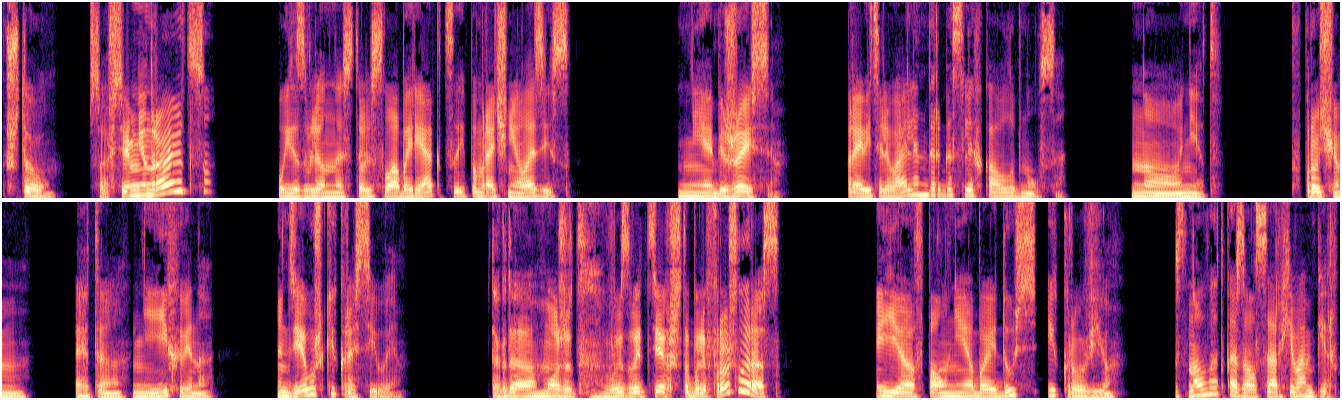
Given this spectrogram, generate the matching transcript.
«Что, совсем не нравится?» Уязвленный столь слабой реакцией, помрачнел Азиз. «Не обижайся». Правитель Вайленберга слегка улыбнулся. «Но нет. Впрочем, это не их вина. Девушки красивые. Тогда, может, вызвать тех, что были в прошлый раз? Я вполне обойдусь и кровью». Снова отказался архивампир.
